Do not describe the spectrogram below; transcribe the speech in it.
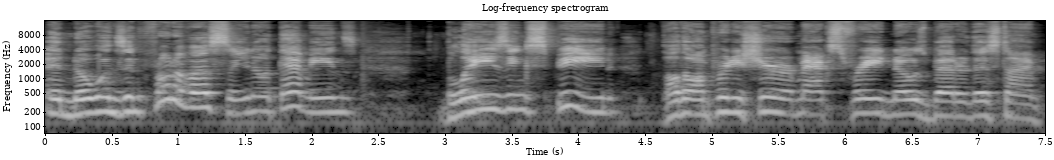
And no one's in front of us, so you know what that means blazing speed. Although I'm pretty sure Max Fried knows better this time.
